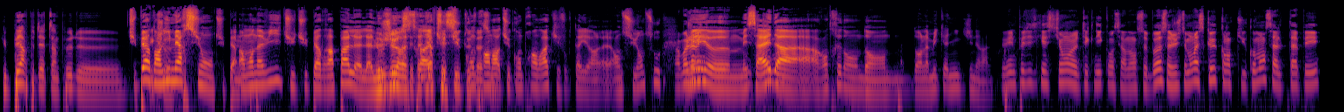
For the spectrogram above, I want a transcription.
tu perds peut-être un peu de. tu perds dans l'immersion. Tu perds, Mm. à mon avis, tu tu perdras pas la, la Le jeu logique, c'est-à-dire que tu, comprendras, tu comprendras qu'il faut que tu ailles en dessus, en dessous. Alors, moi, mais euh, mais ça aide à, à rentrer dans dans dans la mécanique générale. j'avais une petite question euh, technique concernant ce boss. Justement, est-ce que quand tu commences à le taper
